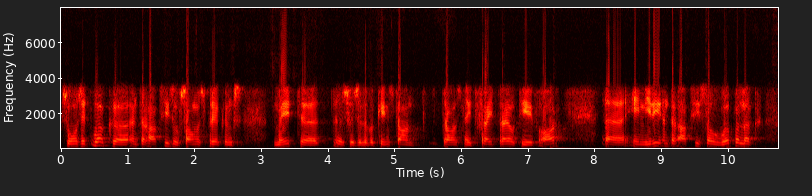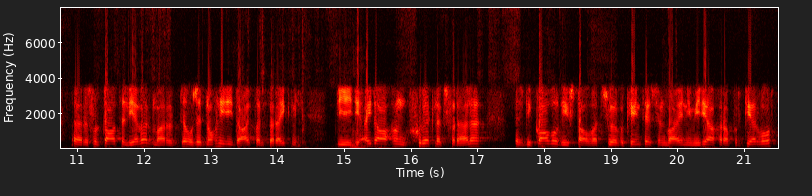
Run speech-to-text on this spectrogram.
So ons het ook uh, interaksies of samesprekings met uh, soos hulle bekend staan Transnet Vrytrail TFR uh en hierdie interaksie sal hopelik uh, resultate lewer, maar ons het nog nie die draaipunt bereik nie. Die die uitdaging grootliks vir hulle is die kabeldiefstal wat so bekend is en baie in die media gerapporteer word.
